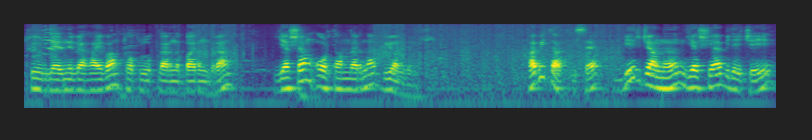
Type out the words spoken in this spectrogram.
türlerini ve hayvan topluluklarını barındıran yaşam ortamlarına biyom denir. Habitat ise bir canlının yaşayabileceği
